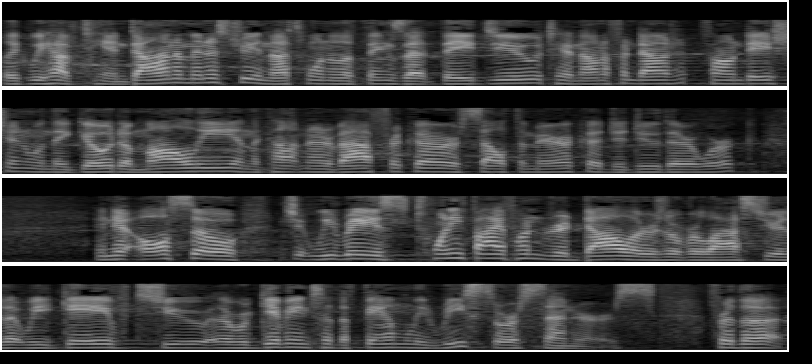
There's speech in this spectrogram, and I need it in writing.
Like we have Tandana Ministry, and that's one of the things that they do, Tandana Foundation, when they go to Mali and the continent of Africa or South America to do their work. And yet also, we raised $2,500 over last year that we gave to, that we're giving to the family resource centers for the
